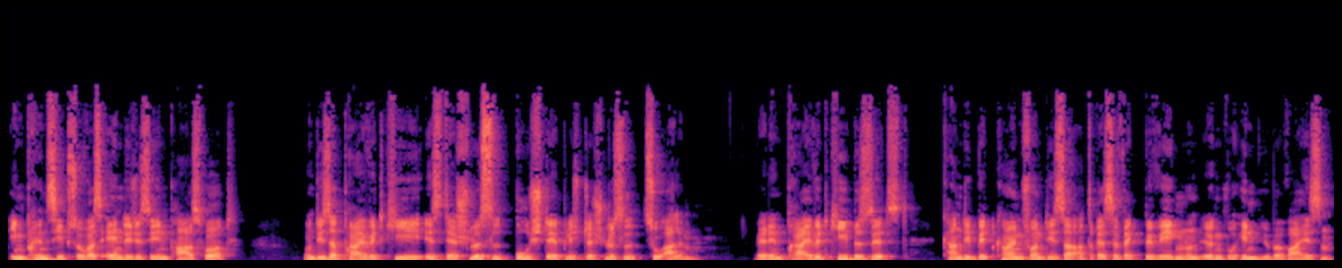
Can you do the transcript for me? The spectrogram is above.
im Prinzip sowas ähnliches wie ein Passwort. Und dieser Private Key ist der Schlüssel, buchstäblich der Schlüssel zu allem. Wer den Private Key besitzt, kann die Bitcoin von dieser Adresse wegbewegen und irgendwohin überweisen,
